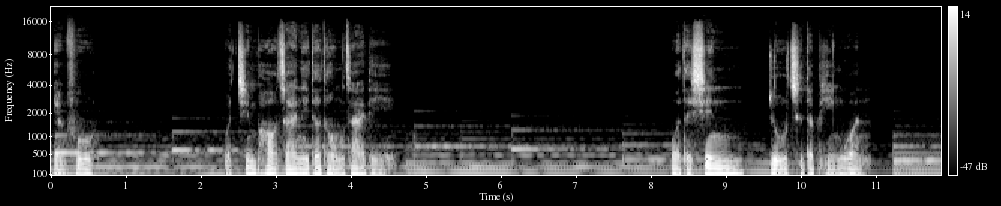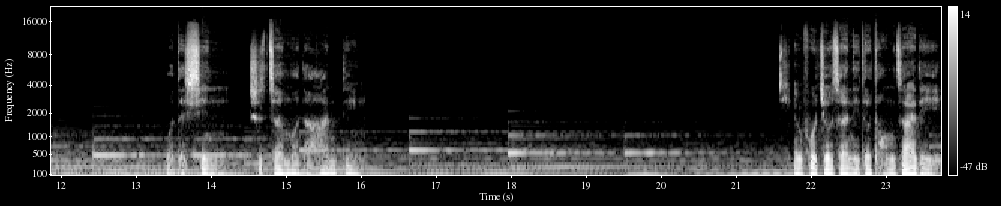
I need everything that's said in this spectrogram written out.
天父，我浸泡在你的同在里，我的心如此的平稳，我的心是这么的安定。天赋就在你的同在里，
